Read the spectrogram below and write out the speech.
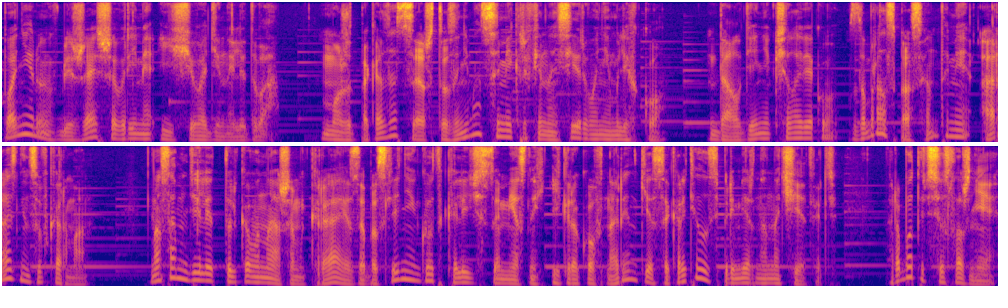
планируем в ближайшее время еще один или два – может показаться, что заниматься микрофинансированием легко. Дал денег человеку, забрал с процентами, а разницу в карман. На самом деле, только в нашем крае за последний год количество местных игроков на рынке сократилось примерно на четверть. Работать все сложнее.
